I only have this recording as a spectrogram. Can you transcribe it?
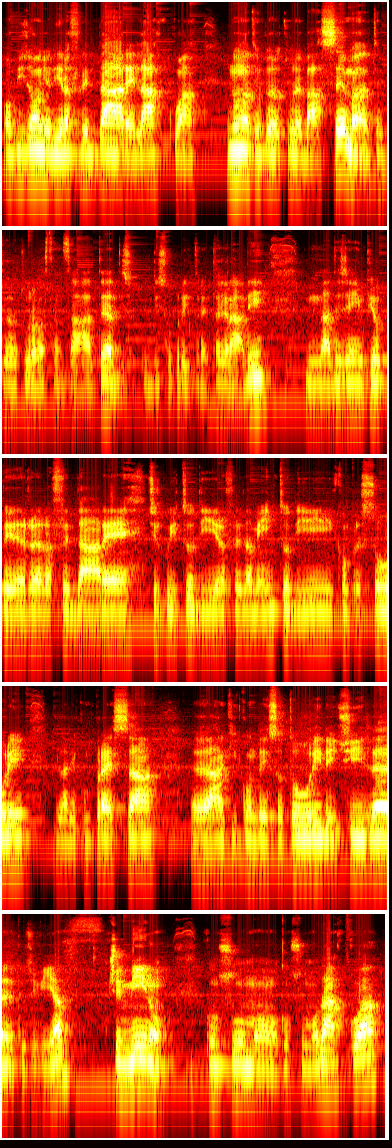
ho bisogno di raffreddare l'acqua non a temperature basse ma a temperature abbastanza alte, al di, so- di sopra i 30 gradi, mm, ad esempio per raffreddare il circuito di raffreddamento di compressori dell'aria compressa, eh, anche i condensatori dei chiller e così via. C'è meno consumo, consumo d'acqua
